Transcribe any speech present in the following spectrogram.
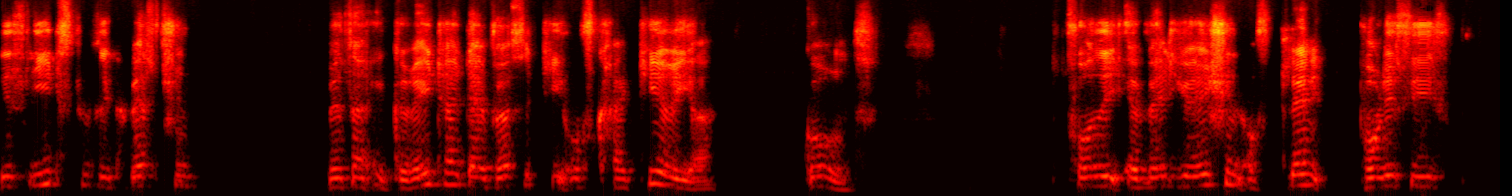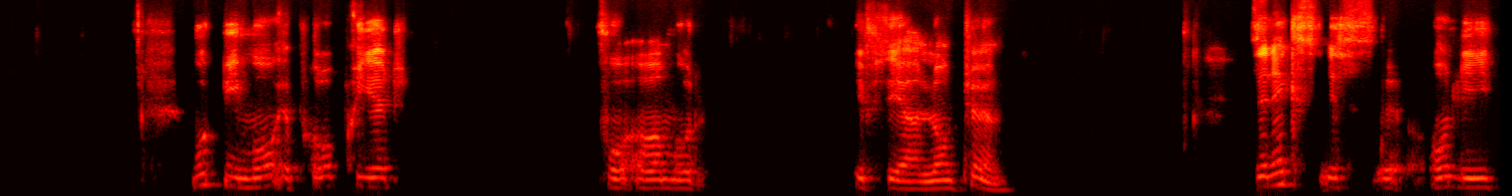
This leads to the question whether a greater diversity of criteria, goals, for the evaluation of planning policies would be more appropriate for our model if they are long term. The next is uh, only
